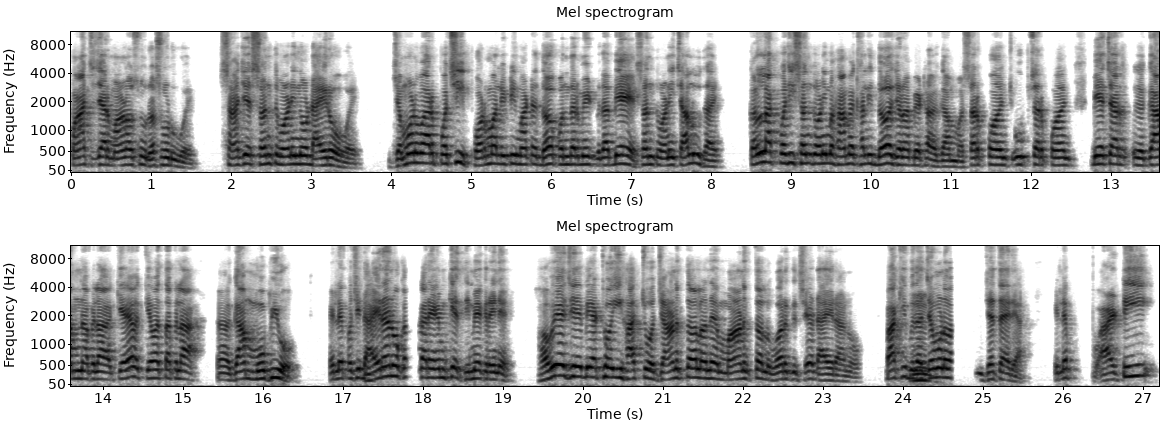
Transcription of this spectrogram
પાંચ હજાર માણસનું રસોડું હોય. સાંજે સંત વાણીનો ડાયરો હોય. જમણવાર પછી ફોર્માલિટી માટે દસ પંદર મિનિટ બધા બે સંત વાણી ચાલુ થાય. કલાક પછી સંતવાણીમાં સામે ખાલી દસ જણા બેઠા હોય ગામમાં. સરપંચ ઉપસરપંચ બે ચાર ગામના પેલા કે- કહેવાતા પેલા ગામ મોભીઓ. એટલે પછી ડાયરાનો કલાકાર એમ કે ધીમે કરીને હવે જે બેઠો એ સાચો જાણતલ અને માણતલ વર્ગ છે ડાયરાનો. બાકી બધા જમણ જતા રહ્યા. એટલે પાર્ટી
